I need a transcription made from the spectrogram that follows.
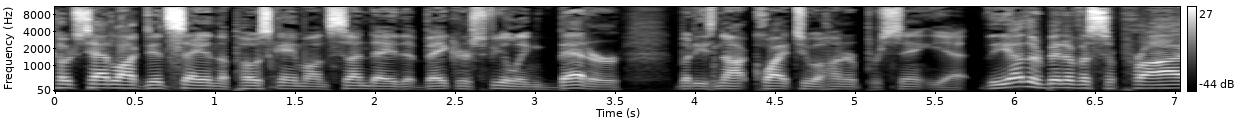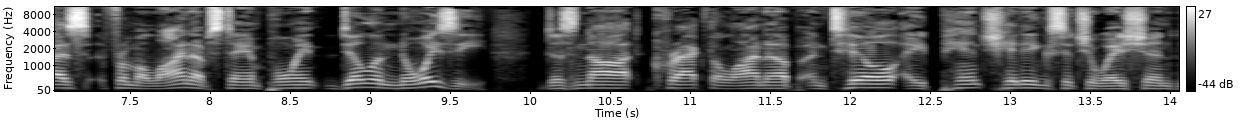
Coach Tadlock did say in the postgame on Sunday that Baker's feeling better, but he's not quite to 100% yet. The other bit of a surprise from a lineup standpoint, Dylan Neuse does not crack the lineup until a pinch hitting situation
